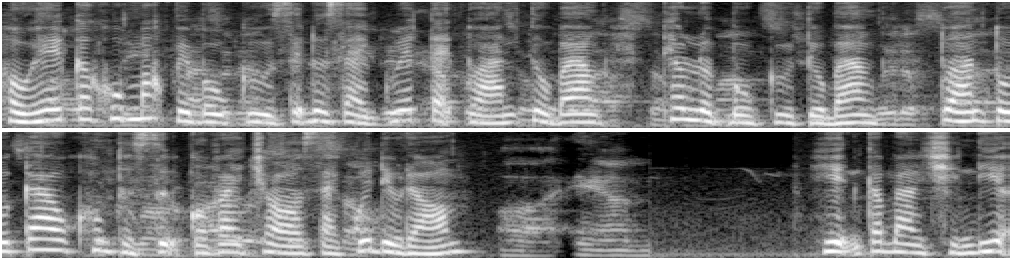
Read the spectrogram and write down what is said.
Hầu hết các khúc mắc về bầu cử sẽ được giải quyết tại tòa án tiểu bang. Theo luật bầu cử tiểu bang, tòa án tối cao không thật sự có vai trò giải quyết điều đó. Hiện các bang chiến địa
